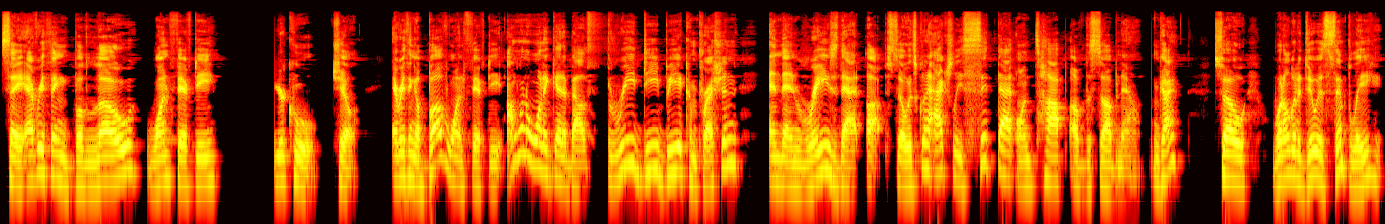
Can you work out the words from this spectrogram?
say everything below 150, you're cool, chill. Everything above 150, I'm going to want to get about 3 dB of compression and then raise that up. So it's going to actually sit that on top of the sub now. Okay. So what I'm going to do is simply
